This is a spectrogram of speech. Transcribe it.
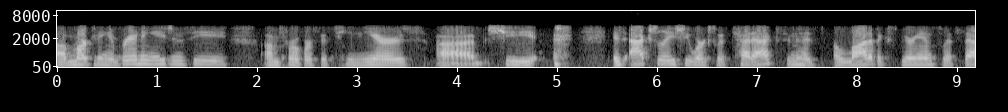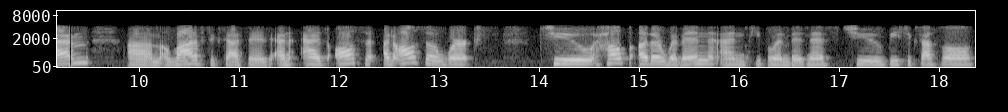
a marketing and branding agency um, for over 15 years. Uh, she is actually she works with TEDx and has a lot of experience with them, um, a lot of successes, and as also and also works to help other women and people in business to be successful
